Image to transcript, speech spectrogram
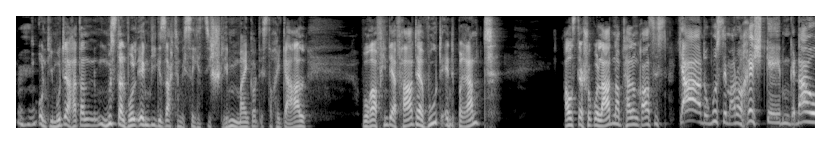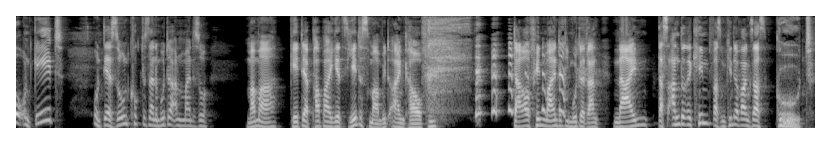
Mhm. Und die Mutter hat dann, muss dann wohl irgendwie gesagt haben, ist doch jetzt nicht schlimm, mein Gott, ist doch egal. Woraufhin der Vater wutentbrannt aus der Schokoladenabteilung raus ist, ja, du musst ihm auch noch recht geben, genau, und geht. Und der Sohn guckte seine Mutter an und meinte so, Mama, geht der Papa jetzt jedes Mal mit einkaufen? Daraufhin meinte die Mutter dann, nein, das andere Kind, was im Kinderwagen saß, gut.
